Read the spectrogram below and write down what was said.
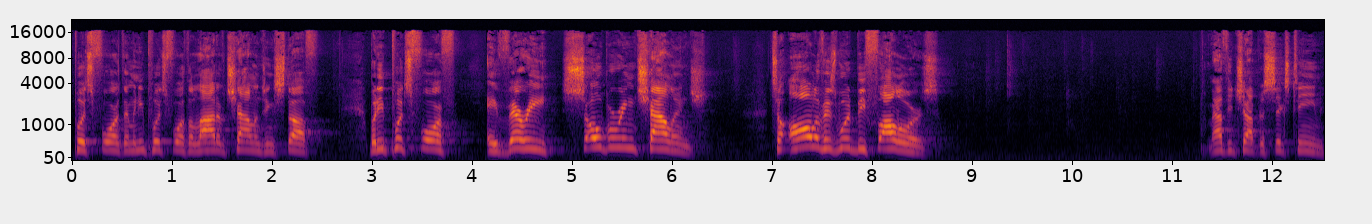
puts forth. I mean, he puts forth a lot of challenging stuff, but he puts forth a very sobering challenge to all of his would be followers. Matthew chapter 16,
